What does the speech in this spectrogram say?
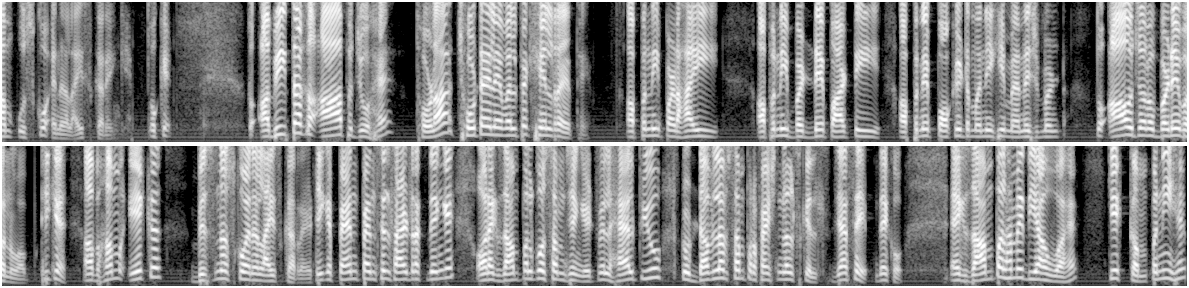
हम उसको एनालाइज करेंगे ओके तो अभी तक आप जो है, थोड़ा छोटे लेवल पे खेल रहे थे, अपनी पढ़ाई, अपनी बर्थडे पार्टी अपने पॉकेट मनी की मैनेजमेंट तो आओ चलो बड़े बनो अब, ठीक है? अब हम एक बिज़नेस को एनालाइज कर रहे हैं, ठीक है? पेन पेंसिल साइड रख देंगे और एग्ज़ाम्पल को समझेंगे. It will help you to develop some professional skills जैसे, देखो एग्ज़ाम्पल हमें दिया हुआ है कि एक कंपनी है,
